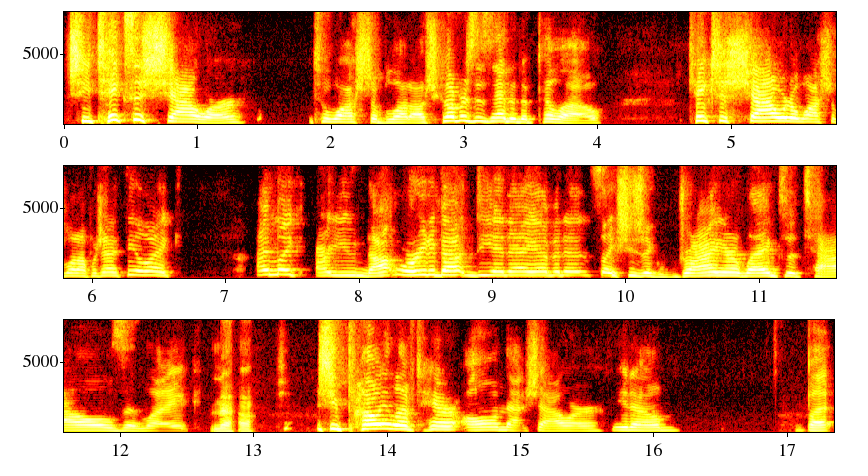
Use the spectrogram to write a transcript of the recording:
she takes a shower to wash the blood off she covers his head with a pillow takes a shower to wash the blood off which i feel like i'm like are you not worried about dna evidence? Like she's like drying her legs with towels and like No, she probably left hair all in that shower you know? But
